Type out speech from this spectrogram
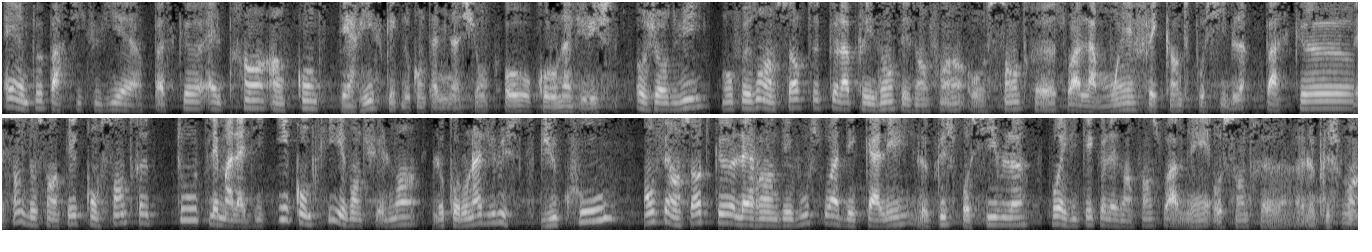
est un peu particulière parce qu'elle prend en compte des risques de contamination au coronavirus. Aujourd'hui, nous faisons en sorte que la présence des enfants au centre soit la moins fréquente possible parce que les centres de santé concentrent toutes les maladies, y compris éventuellement le coronavirus. Du coup, on fait en sorte que les rendez-vous soient décalés le plus possible pour éviter que les enfants soient amenés au centre le plus souvent.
